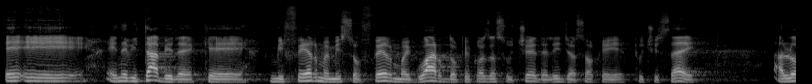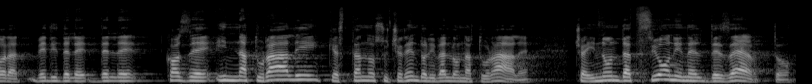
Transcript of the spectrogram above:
E, è inevitabile che mi fermo e mi soffermo e guardo che cosa succede, lì già so che tu ci sei. Allora, vedi delle, delle cose innaturali che stanno succedendo a livello naturale, cioè inondazioni nel deserto,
